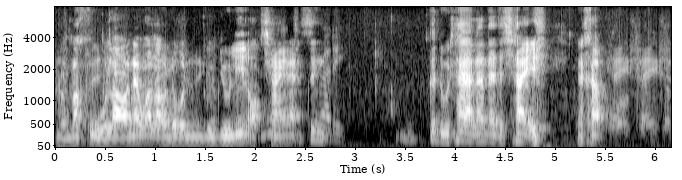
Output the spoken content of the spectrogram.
เหมือนมาขู่เรานะว่าเราโดนดูยูรี่หลอกใช้นะ ซึ่ง ready. ก็ดูท่าแล้วน่าจะใช่นะครับ Location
